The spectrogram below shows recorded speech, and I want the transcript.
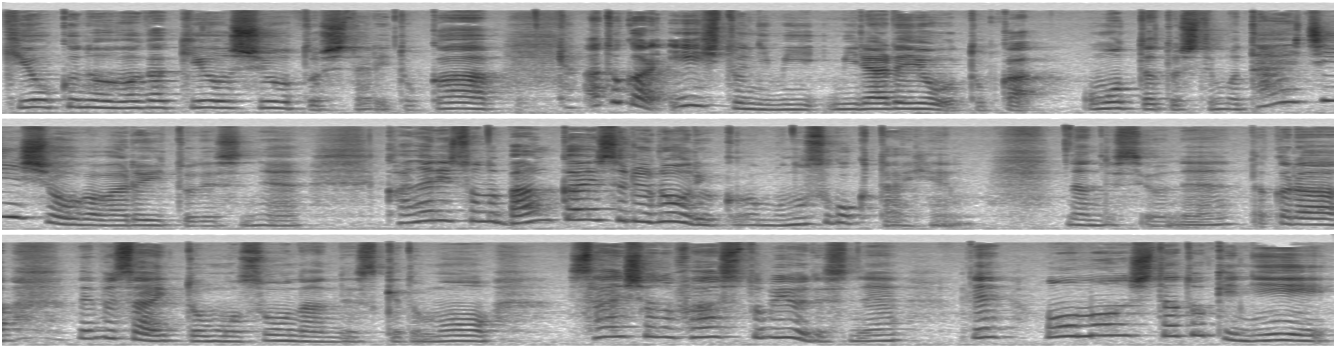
記憶の上書きをしようとしたりとか後からいい人に見られようとか思ったとしても第一印象が悪いとですねかなりその挽回する労力がものすごく大変なんですよねだからウェブサイトもそうなんですけども最初のファーストビューですねで訪問した時に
